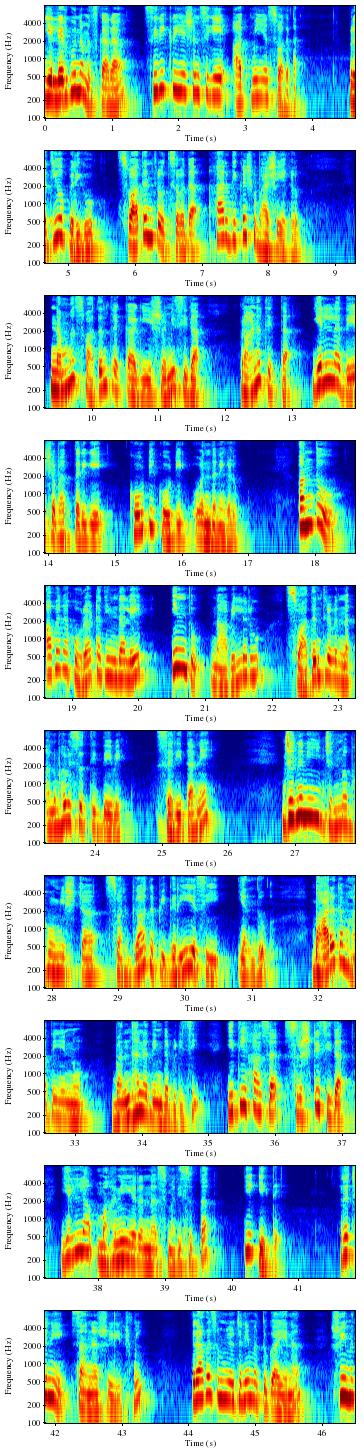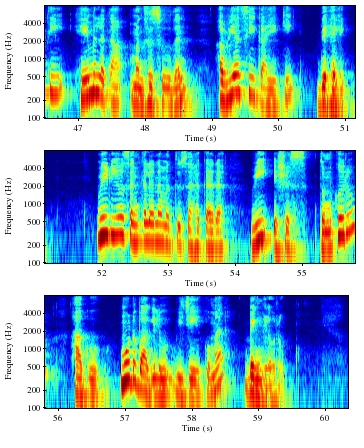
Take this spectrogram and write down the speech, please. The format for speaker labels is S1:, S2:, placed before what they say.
S1: ಎಲ್ಲರಿಗೂ ನಮಸ್ಕಾರ. ಸಿರಿ ಕ್ರಿಯೇಷನ್ಸಿಗೆ ಆತ್ಮೀಯ ಸ್ವಾಗತ. ಪ್ರತಿಯೊಬ್ಬರಿಗೂ ಸ್ವಾತಂತ್ರ್ಯೋತ್ಸವದ ಹಾರ್ದಿಕ ಶುಭಾಶಯಗಳು. ನಮ್ಮ ಸ್ವಾತಂತ್ರ್ಯಕ್ಕಾಗಿ ಶ್ರಮಿಸಿದ, ಪ್ರಾಣತೆತ್ತ ಎಲ್ಲ ದೇಶಭಕ್ತರಿಗೆ ಕೋಟಿ ಕೋಟಿ ವಂದನೆಗಳು. ಅಂದು ಅವರ ಹೋರಾಟದಿಂದಲೇ ಇಂದು ನಾವೆಲ್ಲರೂ ಸ್ವಾತಂತ್ರ್ಯವನ್ನು ಅನುಭವಿಸುತ್ತಿದ್ದೇವೆ. ಸರಿ ತಾನೇ? ಜನನಿ ಜನ್ಮಭೂಮಿಶ್ಚ ಸ್ವರ್ಗಾದಪಿ ಗರೀಯಸಿ ಎಂದು ಭಾರತ ಮಾತೆಯನ್ನು ಬಂಧನದಿಂದ ಬಿಡಿಸಿ ಇತಿಹಾಸ ಸೃಷ್ಟಿಸಿದ ಎಲ್ಲ ಮಹನೀಯರನ್ನು ಸ್ಮರಿಸುತ್ತಾ ಈ ಗೀತೆ. ರಚನೆ ಸಾನಾ ಶ್ರೀಲಕ್ಷ್ಮಿ, ರಾಗ ಸಂಯೋಜನೆ ಮತ್ತು ಗಾಯನ ಶ್ರೀಮತಿ ಹೇಮಲತಾ ಮಧುಸೂದನ್, ಹವ್ಯಾಸಿ ಗಾಯಕಿ ದೆಹಲಿ. ವಿಡಿಯೋ ಸಂಕಲನ ಮತ್ತು ಸಹಕಾರ ವಿ ಯಶಸ್ ತುಮಕೂರು. ಹಾಗೂ ಮೂಡುಬಾಗಿಲು ವಿಜಯಕುಮಾರ್, ಬೆಂಗಳೂರು.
